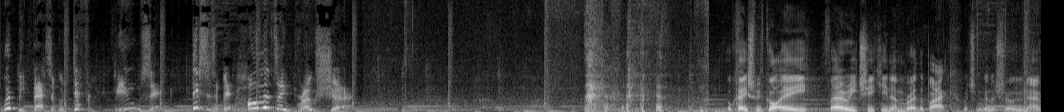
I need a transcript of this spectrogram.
Would be better with different music. This is a bit holiday brochure. okay, so we've got a very cheeky number at the back, which I'm going to show you now.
